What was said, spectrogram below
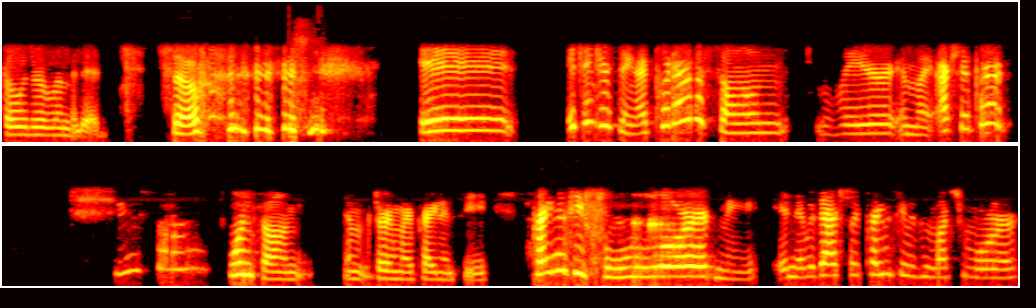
those are limited. So it it's interesting. I put out a song later in my actually I put out two songs, one song in, during my pregnancy. Pregnancy floored me, and it was actually pregnancy was much more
